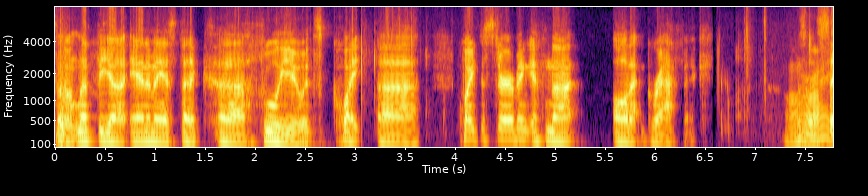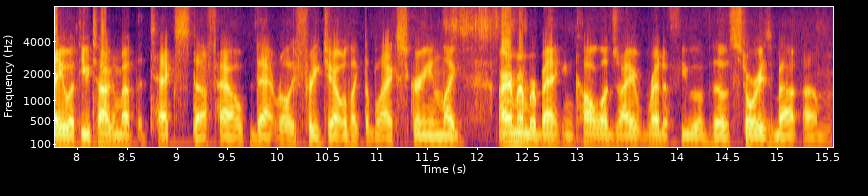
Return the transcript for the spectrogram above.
don't let the uh, anime aesthetic uh, fool you. It's quite uh, quite disturbing, if not all that graphic. I was gonna say with you talking about the text stuff, how that really freaked you out with like the black screen. Like I remember back in college, I read a few of those stories about um,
